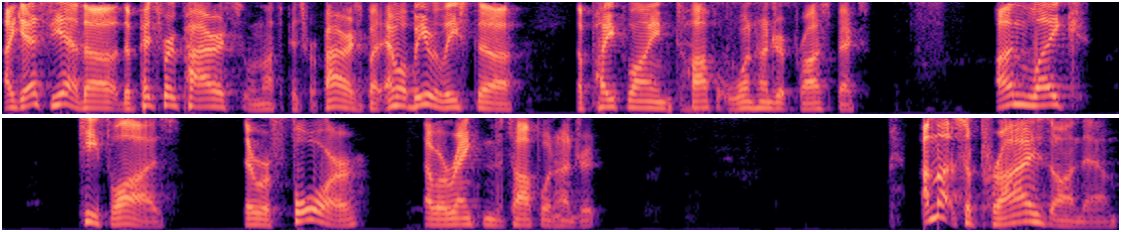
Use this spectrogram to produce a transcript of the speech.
I guess yeah, the the Pittsburgh Pirates, well not the Pittsburgh Pirates, but MLB released the the pipeline top 100 prospects. Unlike Keith Law's, there were four that were ranked in the top 100. I'm not surprised on them.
